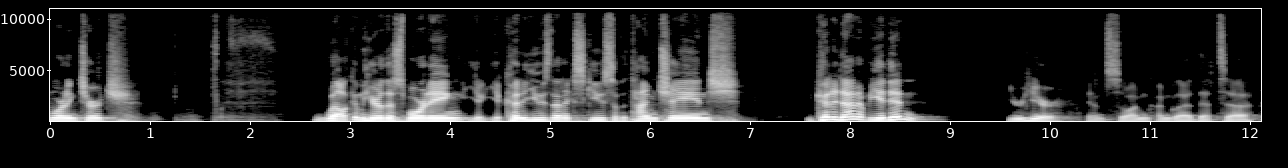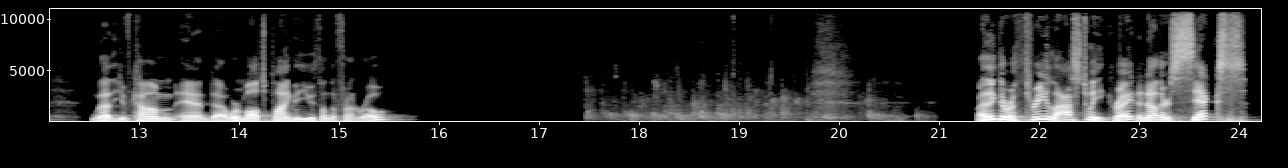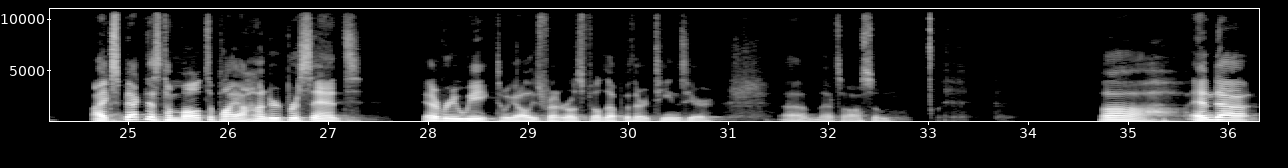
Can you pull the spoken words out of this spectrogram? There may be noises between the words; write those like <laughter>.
Good morning, church. Welcome here this morning. You, you could have used that excuse of the time change. You could have done it, but you didn't. You're here. And so I'm, I'm glad that uh, I'm glad that you've come and uh, we're multiplying the youth on the front row. I think there were three last week, right? Another six. I expect this to multiply 100% every week till we get all these front rows filled up with our teens here. Um, that's awesome. Ah, and uh,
